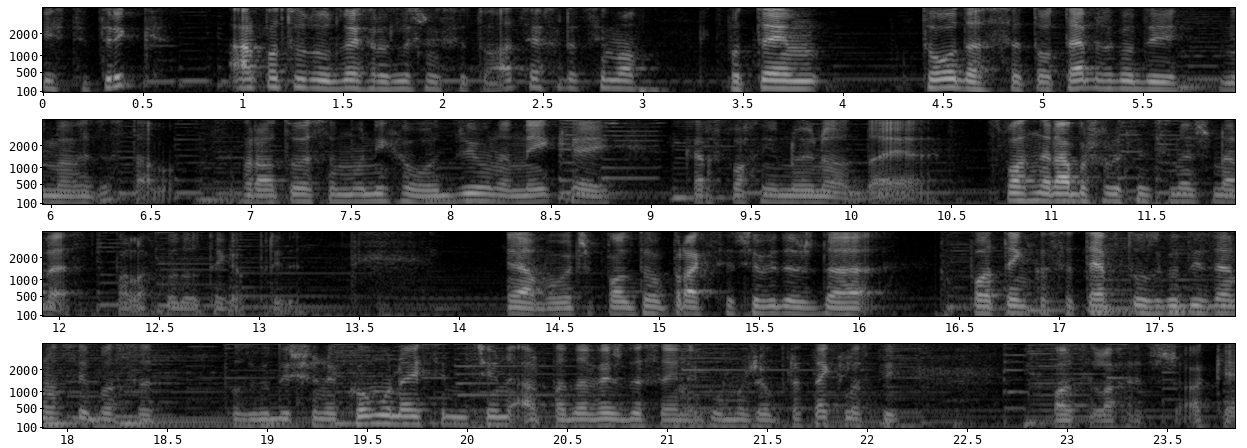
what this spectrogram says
isti trik, ali pa tudi v dveh različnih situacijah, recimo, potem to, da se to tebi zgodi, nima veze s tabo. Se pravi, to je samo njihov odziv na nekaj, kar sploh ni nujno, da je. Sploh ne rabiš v resnici nič narediti, pa lahko do tega pride. Ja, mogoče pa to v praksi, če vidiš, da potem, ko se tebi to zgodi z eno osebo, se to zgodi še nekomu na isti način, ali pa da veš, da se je nekomu že v preteklosti, pa si lahko rečeš, ok,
